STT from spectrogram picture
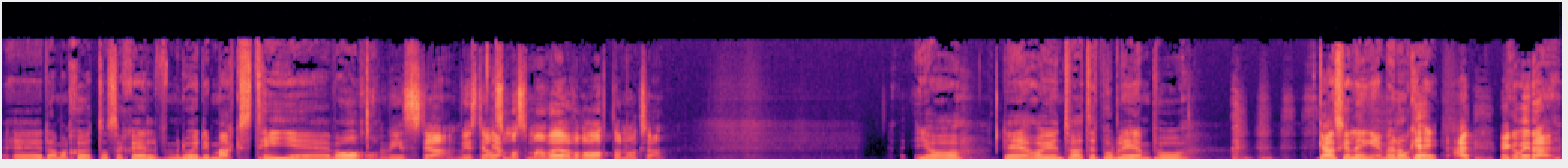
eh, där man sköter sig själv, men då är det max 10 varor. Visst ja, visst ja. Och så måste man vara över 18 också. Ja, det har ju inte varit ett problem på ganska länge, men okej. Nej, vi går vidare.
